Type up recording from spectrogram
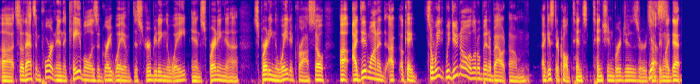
uh, so that's important, and the cable is a great way of distributing the weight and spreading uh, spreading the weight across. So, uh, I did want to. Uh, okay, so we we do know a little bit about. Um, I guess they're called tens- tension bridges or something Yes. like that.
